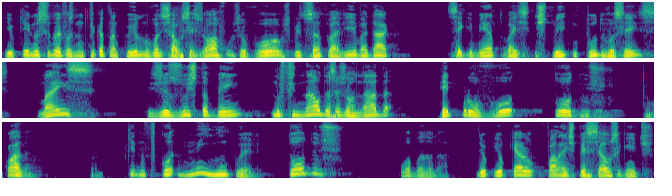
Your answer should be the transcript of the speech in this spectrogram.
E o que ele nos ensinou, ele falou assim, fica tranquilo, não vou deixar vocês órfãos, eu vou, o Espírito Santo vai vir, vai dar seguimento, vai instruir em tudo vocês. Mas Jesus também, no final dessa jornada, reprovou todos. Concorda? Porque não ficou nenhum com ele. Todos o abandonaram. Eu, eu quero falar em especial o seguinte:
